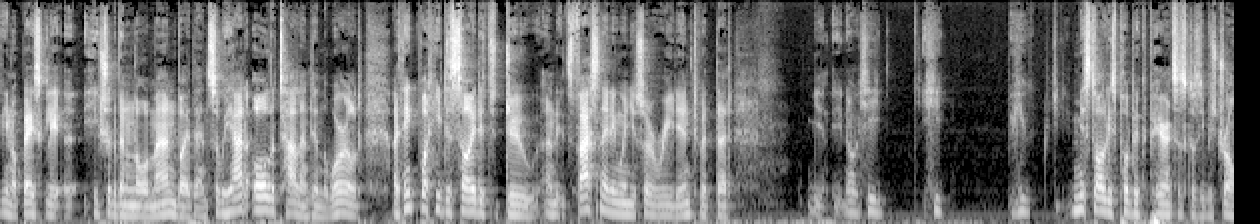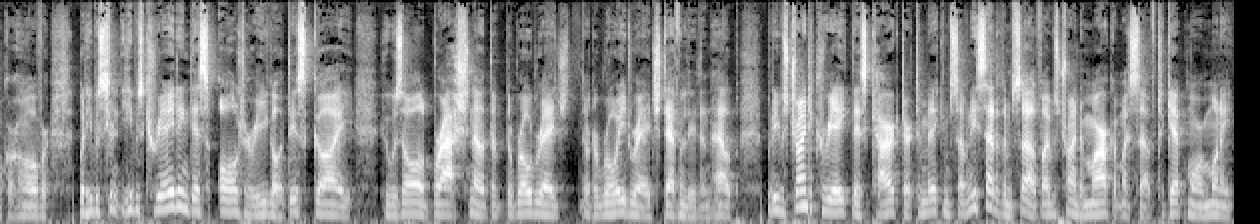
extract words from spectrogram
You know, basically, uh, he should have been an old man by then. So he had all the talent in the world. I think what he decided to do, and it's fascinating when you sort of read into it, that you know he he he missed all these public appearances because he was drunk or hungover. But he was he was creating this alter ego, this guy who was all brash. Now the, the road rage or the roid rage definitely didn't help. But he was trying to create this character to make himself. And he said it himself. I was trying to market myself to get more money.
